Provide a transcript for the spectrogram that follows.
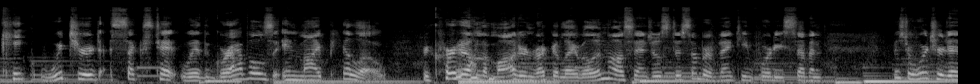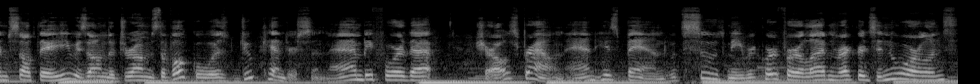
Cake Wichard Sextet with Gravels in My Pillow, recorded on the Modern record label in Los Angeles, December of 1947. Mr. Wichard himself there, he was on the drums. The vocal was Duke Henderson. And before that, Charles Brown and his band with Soothe Me, recorded for Aladdin Records in New Orleans.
